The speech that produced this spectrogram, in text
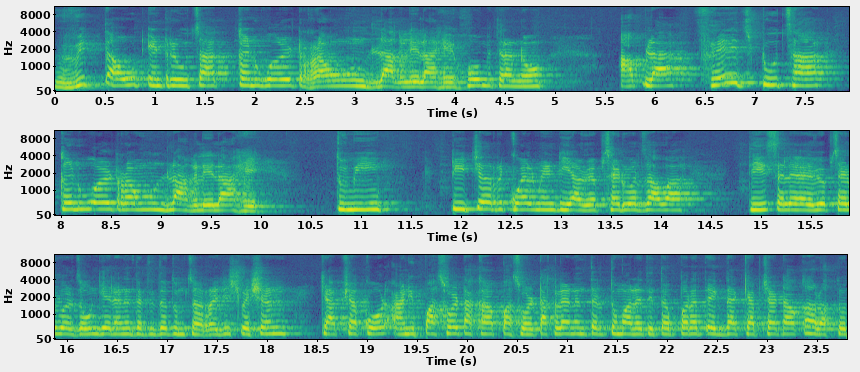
विथआउट इंटरव्ह्यूचा कन्वर्ट राऊंड लागलेला आहे. हो मित्रांनो आपला फेज टूचा कन्वर्ट राऊंड लागलेला आहे. तुम्ही टीचर रिक्वायरमेंट या वेबसाईटवर जावा. ती सले वेबसाईटवर जाऊन गेल्यानंतर तिथं तुमचं रजिस्ट्रेशन कॅपचा कोड आणि पासवर्ड टाका. पासवर्ड टाकल्यानंतर तुम्हाला तिथं परत एकदा कॅपचा टाकावा लागतो.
